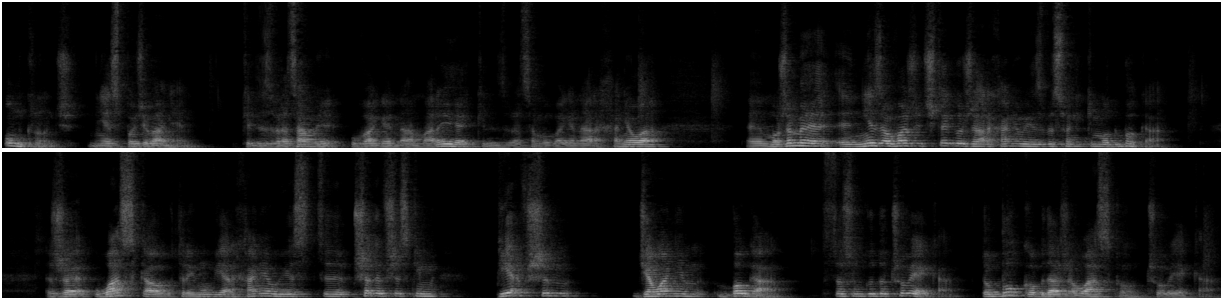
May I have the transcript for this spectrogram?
umknąć niespodziewanie. Kiedy zwracamy uwagę na Maryję, kiedy zwracamy uwagę na Archanioła, e, możemy e, nie zauważyć tego, że Archanioł jest wysłannikiem od Boga. Że łaska, o której mówi Archanioł, jest e, przede wszystkim pierwszym działaniem Boga w stosunku do człowieka. To Bóg obdarza łaską człowieka.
